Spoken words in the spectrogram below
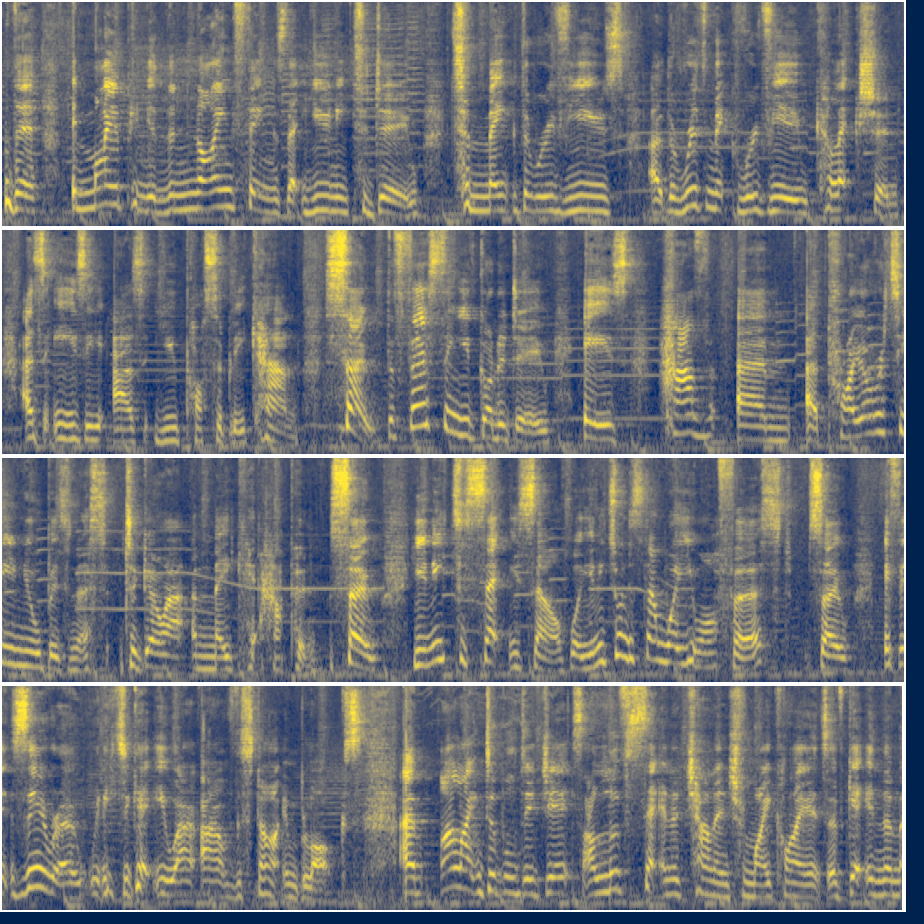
the, in my opinion, the nine things that you need to do to make the reviews, uh, the rhythmic review collection as easy as you possibly can. So, the first thing you've got to do is have um, a priority in your business to go out and make it happen. So, you need to set yourself, well, you need to understand where you are first So if it's zero, we need to get you out, out of the starting blocks. Um, I like double digits. I love setting a challenge for my clients of getting them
